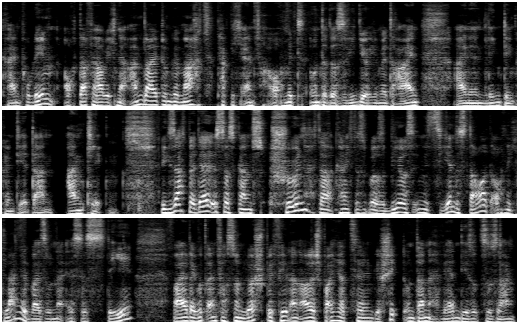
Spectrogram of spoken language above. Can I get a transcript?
kein Problem. Auch dafür habe ich eine Anleitung gemacht. Packe ich einfach auch mit unter das Video hier mit rein. Einen Link, den könnt ihr dann anklicken. Wie gesagt, bei Dell ist das ganz schön. Da kann ich das über das BIOS initiieren. Das dauert auch nicht lange bei so einer SSD, weil da wird einfach so ein Löschbefehl an alle Speicherzellen geschickt und dann werden die sozusagen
